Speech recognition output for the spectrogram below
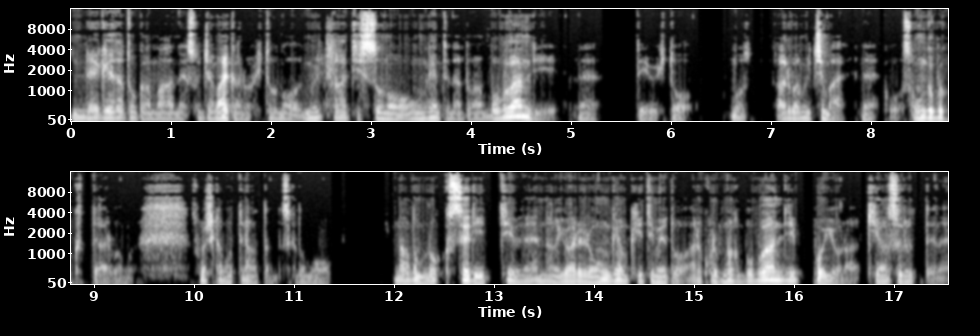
レゲエだとか、まあね、そジャマイカの人のアーティストの音源ってなると、ボブ・アンディ、ね、っていう人のアルバム1枚、ね、こう、ソングブックってアルバム、それしか持ってなかったんですけども、なんかでもロックステディっていうね、なんか言われる音源を聞いてみると、あれこれなんかボブ・アンディっぽいような気がするってね、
